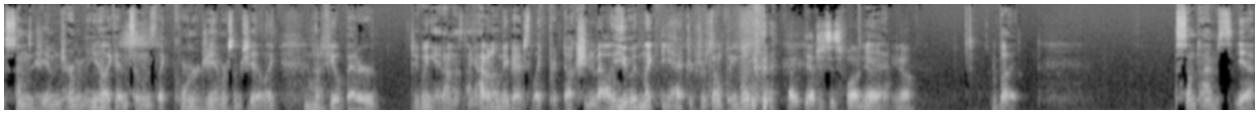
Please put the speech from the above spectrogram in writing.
some gym tournament, you know, like at someone's like corner gym or some shit. Like Mm-hmm. I'd feel better doing it. Honestly, like I don't know, maybe I just like production value and like theatrics or something, but mean, theatrics is fun. Yeah, Yeah. you know. but sometimes, yeah,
